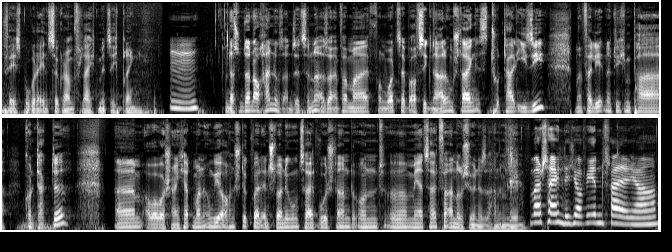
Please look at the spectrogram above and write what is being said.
Facebook oder Instagram vielleicht mit sich bringen. Mhm. Und das sind dann auch Handlungsansätze. Ne? Also einfach mal von WhatsApp auf Signal umsteigen ist total easy. Man verliert natürlich ein paar Kontakte, ähm, aber wahrscheinlich hat man irgendwie auch ein Stück weit Entschleunigung, Zeitwohlstand und äh, mehr Zeit für andere schöne Sachen im Leben. Wahrscheinlich, auf jeden Fall, ja.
